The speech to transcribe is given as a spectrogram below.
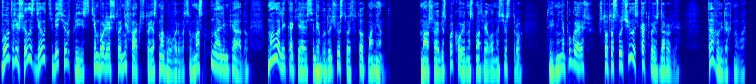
«Вот решила сделать тебе сюрприз, тем более, что не факт, что я смогу вырваться в Москву на Олимпиаду. Мало ли, как я себя буду чувствовать в тот момент». Маша обеспокоенно смотрела на сестру. «Ты меня пугаешь. Что-то случилось? Как твое здоровье?» Та выдохнула.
